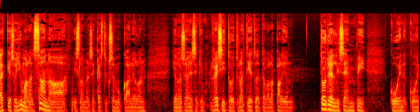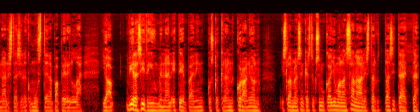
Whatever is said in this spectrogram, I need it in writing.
kaikkea se on Jumalan sanaa islamillisen käsityksen mukaan, jolloin, jolloin se on ensinnäkin resitoituna tietyllä tavalla paljon todellisempi kuin, kuin ainoastaan siellä kuin musteena paperilla. Ja vielä siitäkin, kun mennään eteenpäin, niin koska kyllä Korani on islamilaisen käsityksen mukaan Jumalan sanaa, niin se tarkoittaa sitä, että,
